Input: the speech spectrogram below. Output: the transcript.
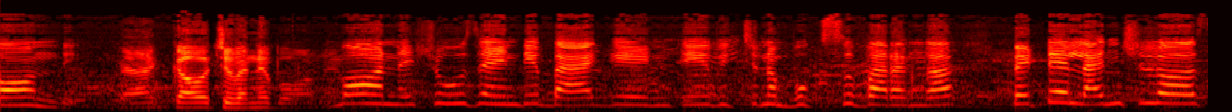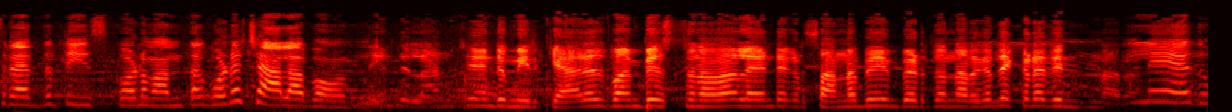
బాగుంది. బ్యాగ్ కావచ్చు ఇవన్నీ బాగున్నాయి. షూస్ ఏంటి బ్యాగ్ ఏంటి ఇచ్చిన బుక్స్ పరంగా పెట్టే లంచ్లో శ్రద్ధ తీసుకోవడం అంతా కూడా చాలా బాగుంది. లంచ్ ఏంటి? మీరు క్యారేజ్ పంపిస్తున్నారా? లేదంటే ఇక్కడ సన్న బియ్యం పెడుతున్నారు కదా ఇక్కడే తింటున్నారా? లేదు.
